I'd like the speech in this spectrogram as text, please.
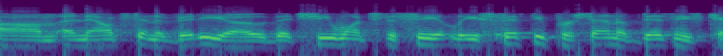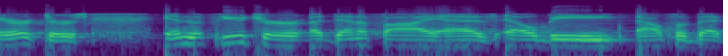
um, announced in a video that she wants to see at least 50% of Disney's characters in the future identify as LB, alphabet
